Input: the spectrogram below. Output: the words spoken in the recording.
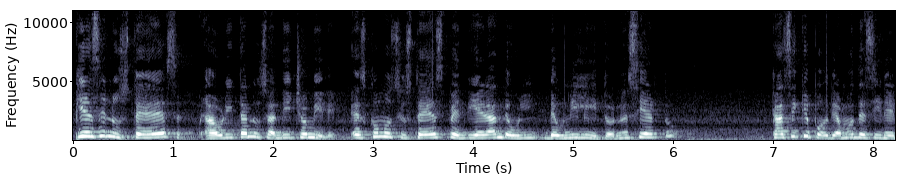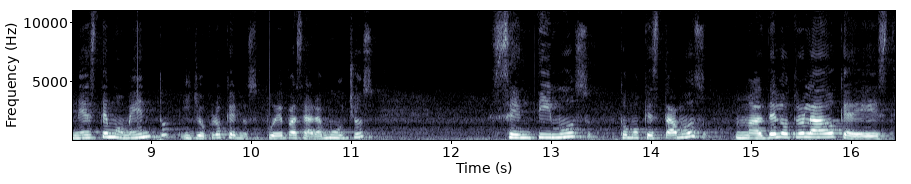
Piensen ustedes, ahorita nos han dicho, miren, es como si ustedes pendieran de un, de un hilito, ¿no es cierto? Casi que podríamos decir en este momento, y yo creo que nos puede pasar a muchos, sentimos como que estamos más del otro lado que de este.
